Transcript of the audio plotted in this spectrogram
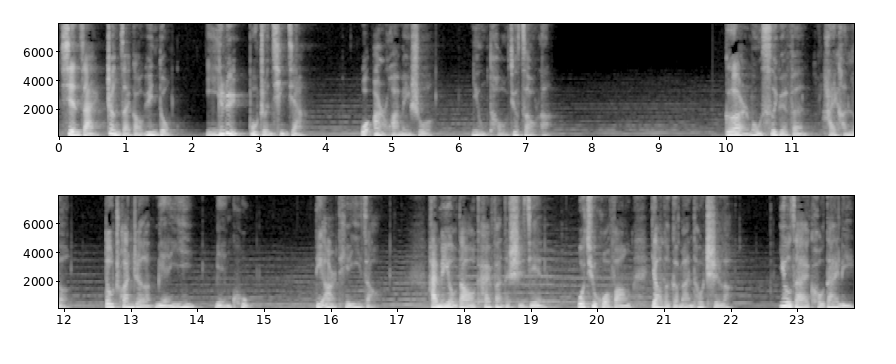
现在正在搞运动，一律不准请假。”我二话没说，扭头就走了。格尔木四月份还很冷，都穿着棉衣棉裤。第二天一早，还没有到开饭的时间，我去伙房要了个馒头吃了，又在口袋里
